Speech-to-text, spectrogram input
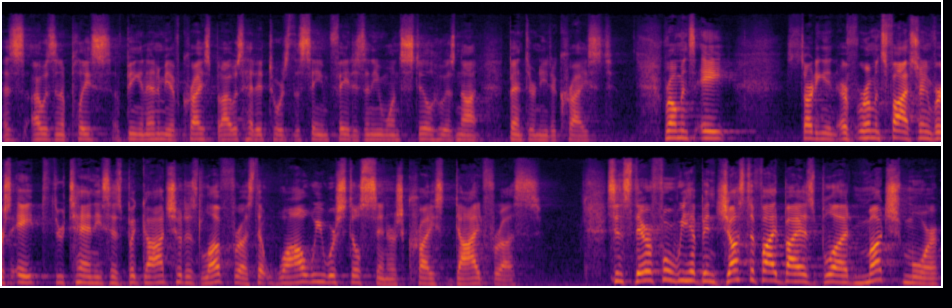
as I was in a place of being an enemy of Christ, but I was headed towards the same fate as anyone still who has not bent their knee to Christ. Romans 8 starting in Romans 5, starting in verse 8 through 10, he says, But God showed his love for us that while we were still sinners, Christ died for us. Since therefore we have been justified by his blood, much more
